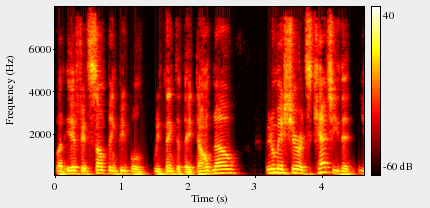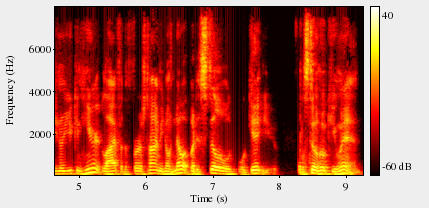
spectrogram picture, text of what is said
But if it's something people we think that they don't know, we don't make sure it's catchy that you know you can hear it live for the first time. You don't know it, but it still will, will get you. It'll still hook you in.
